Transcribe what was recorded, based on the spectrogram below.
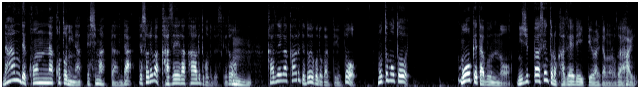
なんでこんなことになってしまったんだ？でそれは課税が変わるってことですけど、うん。課税が変わるってどういうことかっていうともともと儲けた分の20%の課税でいいって言われたものが、はい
